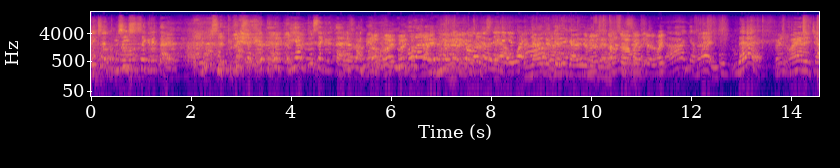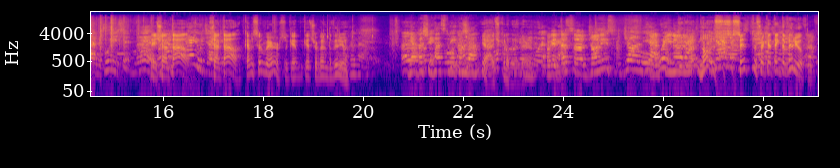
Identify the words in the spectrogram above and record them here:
ik zet hem Precies de secretair. Je hebt de secretair dan, hè? Janet? Hoe is. Hey Chantal, Chantal, come sit over here so get, get your bit of the video. Yeah, but she has to open that. Yeah, she can open it there. Okay, that's uh, Johnny's. Johnny. Yeah, wait, can I- can No, I- sit so I can take the video.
